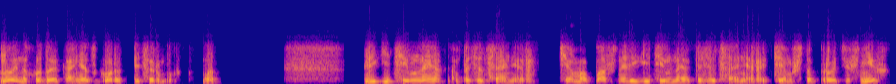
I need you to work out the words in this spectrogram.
Ну и на худой конец город Петербург. Вот. Легитимные оппозиционеры. Чем опасны легитимные оппозиционеры? Тем, что против них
